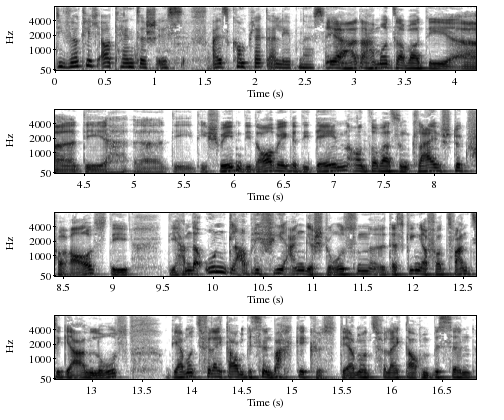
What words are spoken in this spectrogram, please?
die wirklich authentisch ist als Kompletterlebnis. Ja, da haben uns aber die, äh, die, äh, die, die Schweden, die Norweger, die Dänen und sowas ein kleines Stück voraus. Die, die haben da unglaublich viel angestoßen. Das ging ja vor 20 Jahren los. Die haben uns vielleicht auch ein bisschen wach geküsst. Die haben uns vielleicht auch ein bisschen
